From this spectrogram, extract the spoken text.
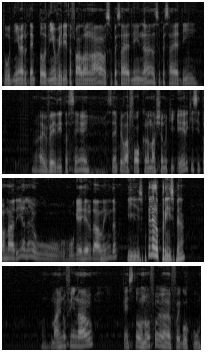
Tudinho, era o tempo todinho o Verita falando, ah, o Super Saiyajin, não, o Super Saiyajin. Aí o Verita sempre, sempre lá focando, achando que ele que se tornaria, né, o, o guerreiro da lenda. Isso, porque ele era o príncipe, né? Mas no final, quem se tornou foi, foi Goku.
